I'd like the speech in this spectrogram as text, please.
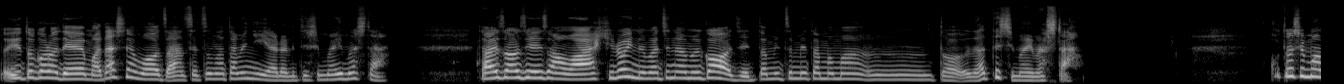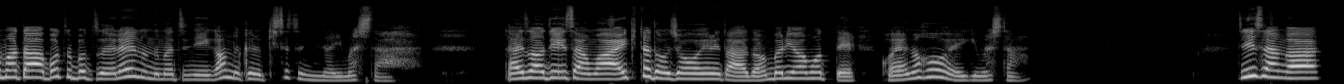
というところで、またしても残雪のためにやられてしまいました。太蔵じいさんは広い沼地の向こうをじっと見つめたまま、うーんとうなってしまいました。今年もまたぼつぼつ例の沼地にガンの来る季節になりました。太蔵じいさんは生きた道場を入れた丼を持って小屋の方へ行きました。じいさんが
